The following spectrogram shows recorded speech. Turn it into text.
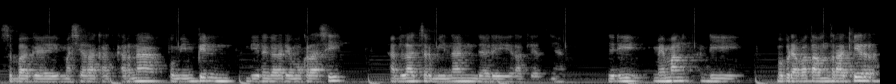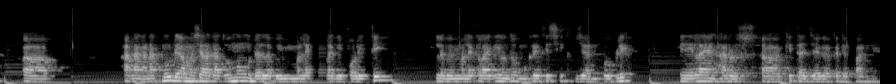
sebagai masyarakat karena pemimpin di negara demokrasi adalah cerminan dari rakyatnya. Jadi memang di beberapa tahun terakhir uh, anak-anak muda masyarakat umum udah lebih melek lagi politik, lebih melek lagi untuk mengkritisi kebijakan publik inilah yang harus uh, kita jaga ke depannya.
